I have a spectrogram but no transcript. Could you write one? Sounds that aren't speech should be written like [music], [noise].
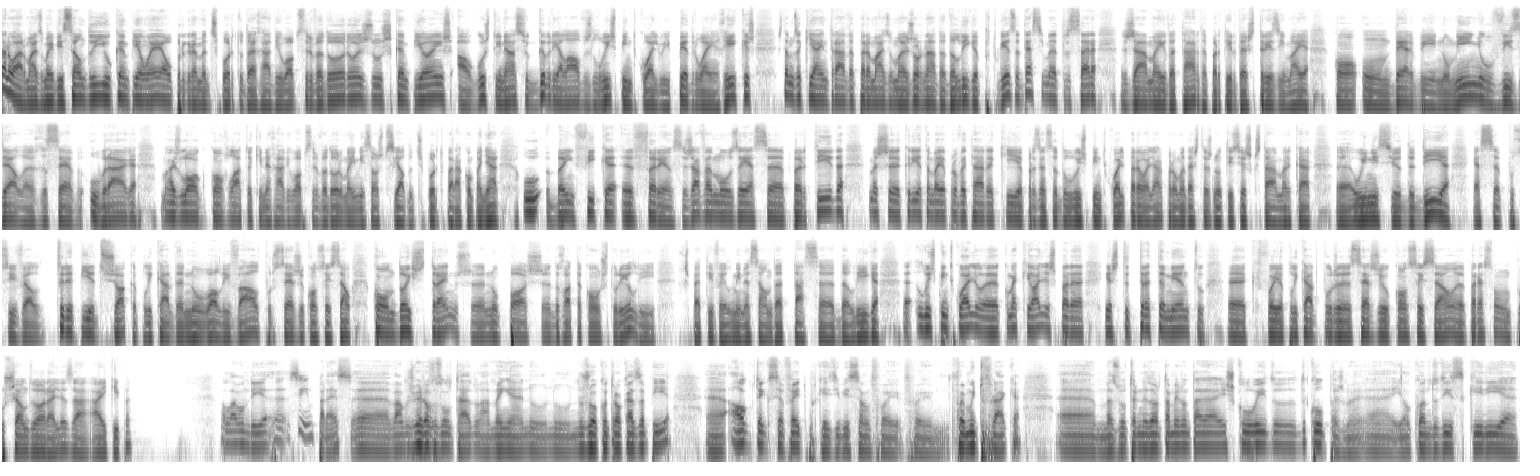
Está no ar mais uma edição de E o Campeão é, o programa de desporto da Rádio Observador. Hoje os campeões Augusto Inácio, Gabriel Alves, Luís Pinto Coelho e Pedro Henriques. Estamos aqui à entrada para mais uma jornada da Liga Portuguesa, 13 terceira, já a meio da tarde, a partir das três e meia, com um derby no Minho. O Vizela recebe o Braga, mais logo com relato aqui na Rádio Observador, uma emissão especial de desporto para acompanhar o Benfica Farense. Já vamos a essa partida mas uh, queria também aproveitar aqui a presença do Luís Pinto Coelho para olhar para uma destas notícias que está a marcar uh, o início de dia, essa possível terapia de choque aplicada no Olival por Sérgio Conceição, com dois treinos uh, no pós-derrota com o Estoril e respectiva eliminação da Taça da Liga. Luís Pinto Coelho, como é que olhas para este tratamento que foi aplicado por Sérgio Conceição? parece um puxão de orelhas à, à equipa? Olá, bom dia. Uh, sim, parece. Uh, vamos ver o resultado amanhã no, no, no jogo contra o Casa Pia. Uh, algo tem que ser feito porque a exibição foi, foi, foi muito fraca, mas o treinador também não está excluído de culpas, não é? ele, quando disse que iria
